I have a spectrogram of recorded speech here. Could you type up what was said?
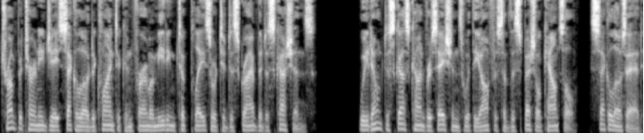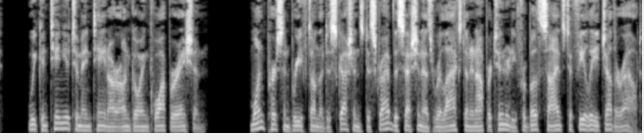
Trump attorney Jay Sekulow declined to confirm a meeting took place or to describe the discussions. We don't discuss conversations with the Office of the Special Counsel, Sekulow said. We continue to maintain our ongoing cooperation. One person briefed on the discussions described the session as relaxed and an opportunity for both sides to feel each other out.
